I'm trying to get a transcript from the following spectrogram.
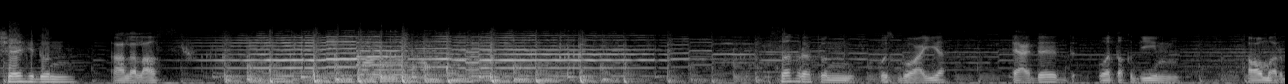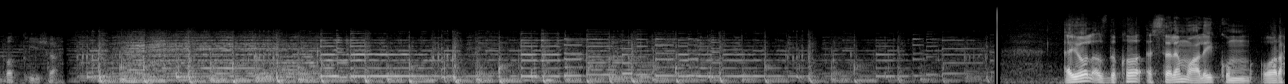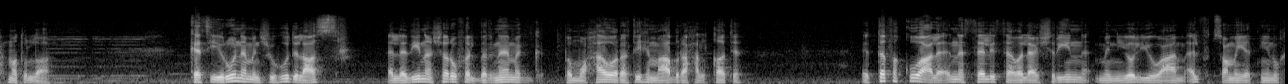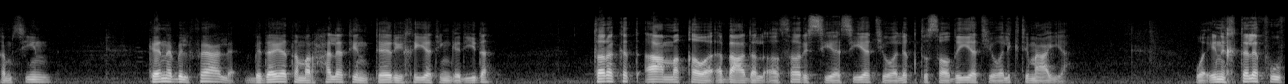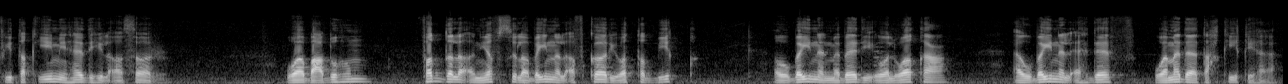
شاهد على العصر. سهرة أسبوعية إعداد وتقديم عمر بطيشة. أيها الأصدقاء السلام عليكم ورحمة الله. كثيرون من شهود العصر الذين شرف البرنامج بمحاورتهم عبر حلقاته اتفقوا على أن الثالث والعشرين من يوليو عام 1952 كان بالفعل بداية مرحلة تاريخية جديدة تركت أعمق وأبعد الآثار السياسية والاقتصادية والاجتماعية. وإن اختلفوا في تقييم هذه الآثار وبعضهم فضل أن يفصل بين الأفكار والتطبيق أو بين المبادئ والواقع أو بين الأهداف ومدى تحقيقها.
